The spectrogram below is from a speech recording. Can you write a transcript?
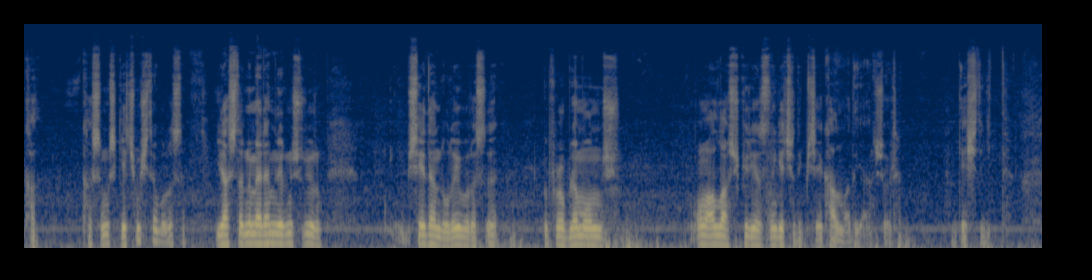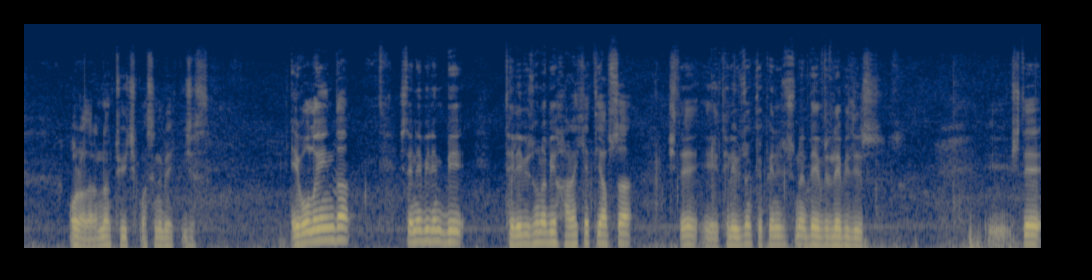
Ka- kaşımış geçmiş de burası. İlaçlarını meremlerini sürüyorum. Bir şeyden dolayı burası bir problem olmuş. Ama Allah şükür yarısını geçirdik bir şey kalmadı yani şöyle. Geçti gitti. Oralarından tüy çıkmasını bekleyeceğiz. Ev olayında işte ne bileyim bir televizyona bir hareket yapsa işte e, televizyon köpeğinin üstüne devrilebilir. E, işte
